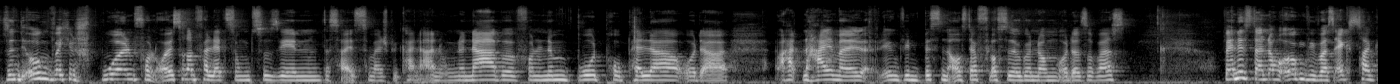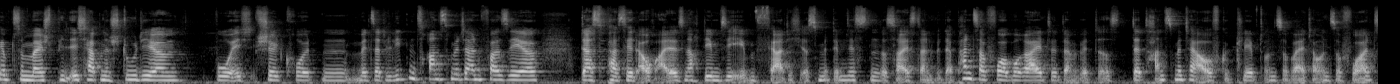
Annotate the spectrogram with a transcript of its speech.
sind irgendwelche Spuren von äußeren Verletzungen zu sehen. Das heißt zum Beispiel, keine Ahnung, eine Narbe von einem Bootpropeller oder hat ein Hai mal irgendwie ein bisschen aus der Flosse genommen oder sowas. Wenn es dann noch irgendwie was extra gibt, zum Beispiel, ich habe eine Studie, wo ich Schildkröten mit Satellitentransmittern versehe, das passiert auch alles, nachdem sie eben fertig ist mit dem Nisten. Das heißt, dann wird der Panzer vorbereitet, dann wird das, der Transmitter aufgeklebt und so weiter und so fort.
